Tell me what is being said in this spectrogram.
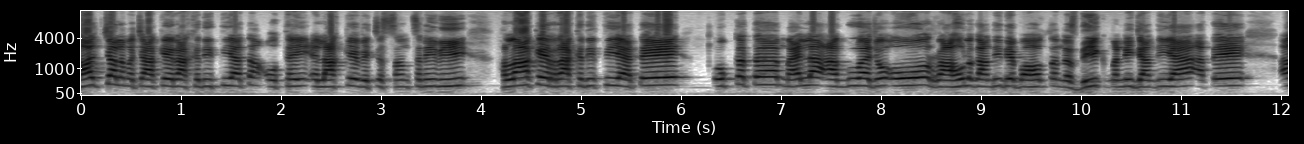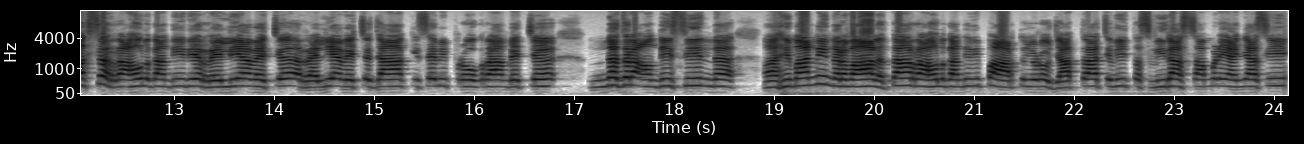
ਹਲਚਲ ਮਚਾ ਕੇ ਰੱਖ ਦਿੱਤੀ ਹੈ, ਤਾਂ ਉੱਥੇ ਹੀ ਇਲਾਕੇ ਵਿੱਚ ਸੰਸਨੀ ਵੀ ਫੈਲਾ ਕੇ ਰੱਖ ਦਿੱਤੀ ਹੈ ਤੇ ਉਕਤ ਮਹਿਲਾ ਆਗੂ ਹੈ ਜੋ ਉਹ ਰਾਹੁਲ ਗਾਂਧੀ ਦੇ ਬਹੁਤ ਨਜ਼ਦੀਕ ਮੰਨੀ ਜਾਂਦੀ ਹੈ ਅਤੇ ਅਕਸਰ ਰਾਹੁਲ ਗਾਂਧੀ ਦੇ ਰੈਲੀਆਂ ਵਿੱਚ ਰੈਲੀਆਂ ਵਿੱਚ ਜਾਂ ਕਿਸੇ ਵੀ ਪ੍ਰੋਗਰਾਮ ਵਿੱਚ ਨਜ਼ਰ ਆਉਂਦੀ ਸੀ, ਨ- ਹਿਮਾਨੀ ਨਰਵਾਲ। ਤਾਂ ਰਾਹੁਲ ਗਾਂਧੀ ਦੀ ਭਾਰਤ ਜੋੜੋ ਯਾਤਰਾ 'ਚ ਵੀ ਤਸਵੀਰਾਂ ਸਾਹਮਣੇ ਆਈਆਂ ਸੀ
